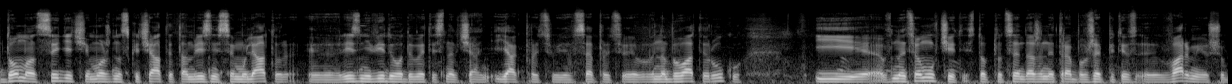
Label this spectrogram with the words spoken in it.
Вдома сидячи, можна скачати там різні симулятори, е, різні відео дивитись навчань, як працює, все працює, набивати руку і на цьому вчитись. Тобто це навіть не треба вже піти в- в армію, щоб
